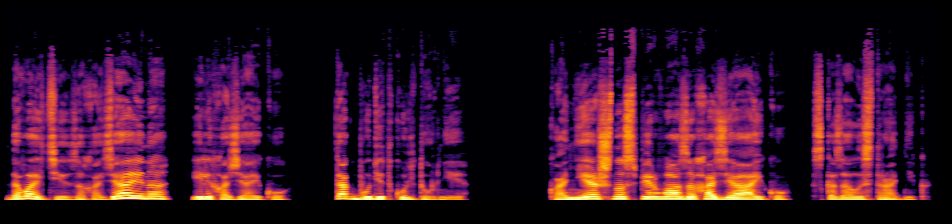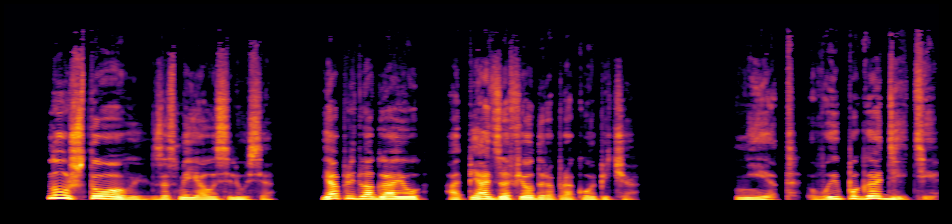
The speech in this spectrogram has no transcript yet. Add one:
Давайте за хозяина или хозяйку. Так будет культурнее». «Конечно, сперва за хозяйку», — сказал эстрадник. «Ну что вы», — засмеялась Люся, я предлагаю опять за Федора Прокопича. Нет, вы погодите.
